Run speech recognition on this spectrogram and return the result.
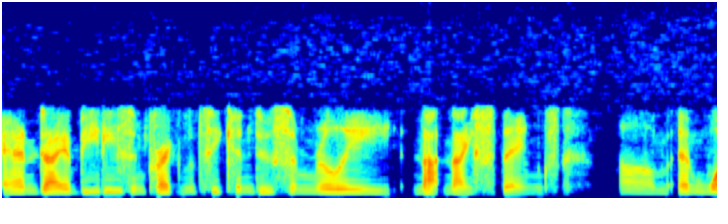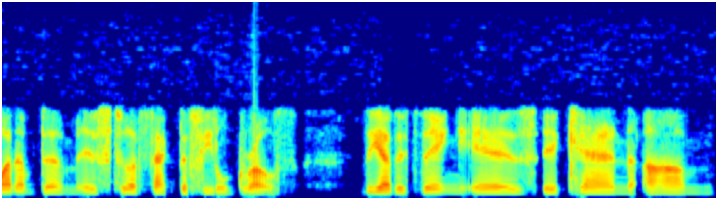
and diabetes in pregnancy can do some really not nice things. Um, and one of them is to affect the fetal growth. The other thing is it can um,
